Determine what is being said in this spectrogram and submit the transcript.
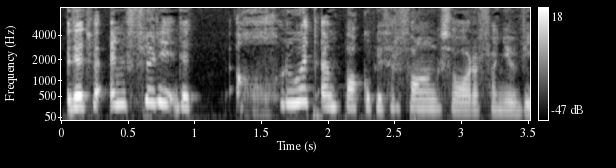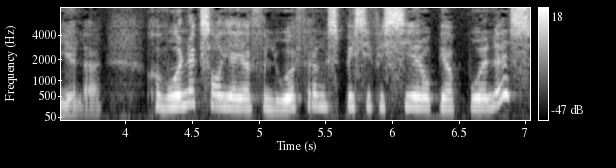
dit beïnvloed dit groot impak op die vervangingswaarde van juwele. Gewoonlik sal jy jou verloofring spesifiseer op jou polis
